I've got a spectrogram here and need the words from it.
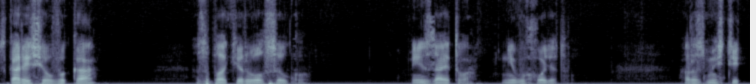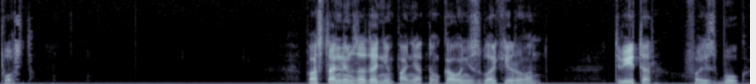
Скорее всего ВК заблокировал ссылку. И из-за этого не выходит разместить пост. По остальным заданиям понятно, у кого не заблокирован Twitter, Facebook.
